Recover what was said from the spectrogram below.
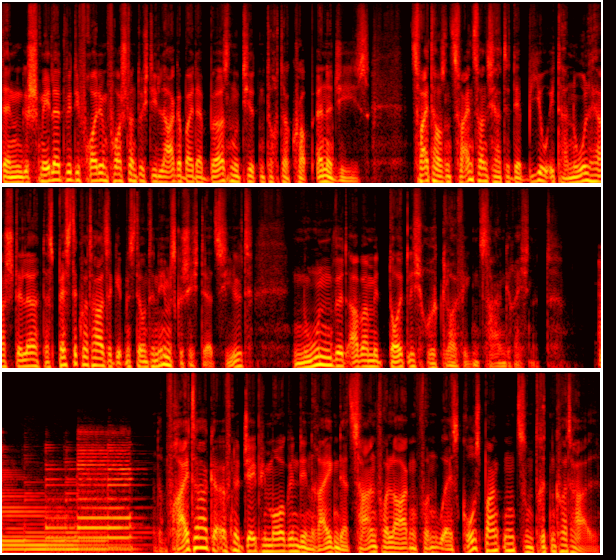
denn geschmälert wird die Freude im Vorstand durch die Lage bei der börsennotierten Tochter Crop Energies. 2022 hatte der Bioethanolhersteller das beste Quartalsergebnis der Unternehmensgeschichte erzielt. Nun wird aber mit deutlich rückläufigen Zahlen gerechnet. Und am Freitag eröffnet JP Morgan den Reigen der Zahlenvorlagen von US-Großbanken zum dritten Quartal.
